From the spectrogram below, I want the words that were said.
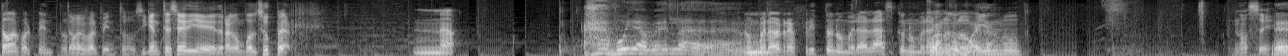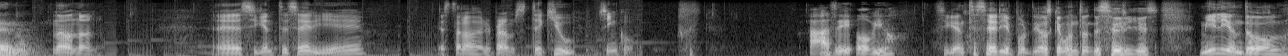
Toma por pento. Tome palpinto. Siguiente serie, Dragon Ball Super. No. Ah, voy a verla. Numeral refrito, numeral asco, numeral Cuando no es lo muera. mismo. No sé. Eh, no. No, no, no. Eh, siguiente serie. Esta la va a ver Brahms. TQ 5. Ah, sí, obvio. Siguiente serie, por Dios, qué montón de series. Million Doll.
